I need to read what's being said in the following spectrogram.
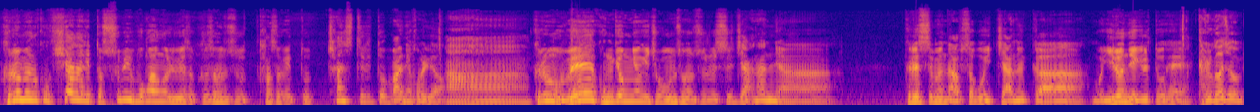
그러면 꼭 희한하게 또 수비 보강을 위해서 그 선수 타석에 또 찬스들이 또 많이 걸려. 아, 그러면 왜 공격력이 좋은 선수를 쓰지 않았냐? 그랬으면 앞서고 있지 않을까? 뭐 이런 얘기를 또 해. 결과적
